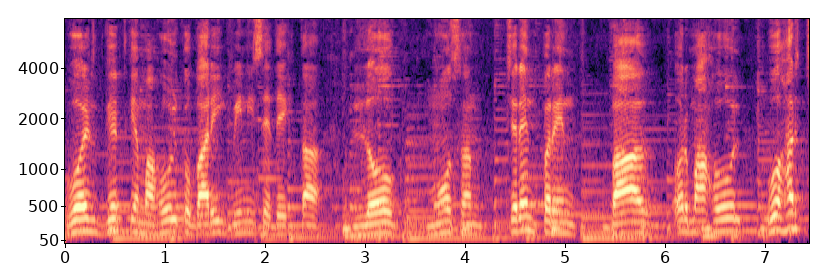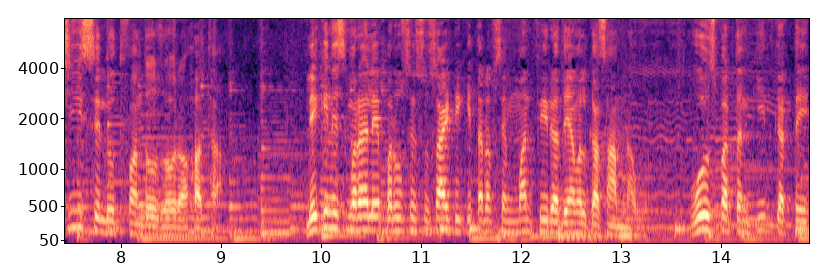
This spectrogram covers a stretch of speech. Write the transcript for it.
वो इर्द गिर्द के माहौल को बारीक बीनी से देखता, लोग, मौसम चरिंद परिंद बाग और माहौल, वो हर चीज़ से लुत्फ अंदोज हो रहा था। लेकिन इस मरहले पर उसे सोसाइटी की तरफ़ से मनफी रद्द अमल का सामना हुआ। वो उस पर तनकीद करते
